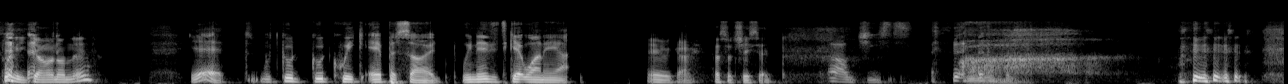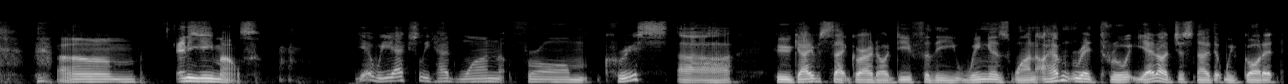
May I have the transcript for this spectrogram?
plenty going on there. Yeah, good, good, quick episode. We needed to get one out. There we go. That's what she said. Oh Jesus. um, any emails? Yeah, we actually had one from Chris, uh, who gave us that great idea for the wingers one. I haven't read through it yet. I just know that we've got it.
